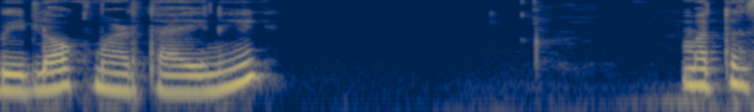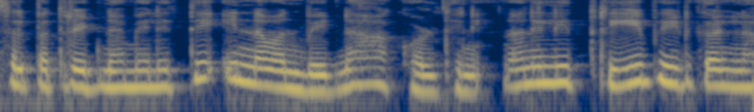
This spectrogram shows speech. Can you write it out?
ಬೀಡ್ ಲಾಕ್ ಮಾಡ್ತಾ ಇದ್ದೀನಿ. ಮತ್ತೊಂದು ಸ್ವಲ್ಪ ಥ್ರೆಡ್ನ ಮೇಲೆತ್ತಿ ಇನ್ನೂ ಒಂದು ಬೀಡನ್ನ ಹಾಕ್ಕೊಳ್ತೀನಿ ನಾನಿಲ್ಲಿ ತ್ರೀ ಬೀಡ್ಗಳನ್ನ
